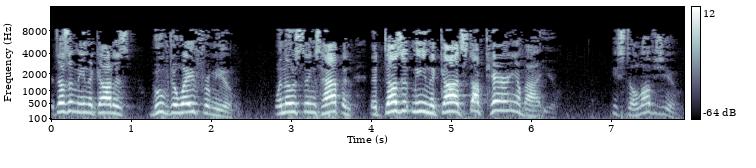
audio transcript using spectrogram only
It doesn't mean that God has moved away from you. When those things happen, it doesn't mean that God stopped caring about you. He still loves you.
